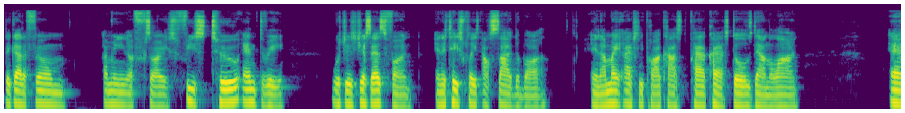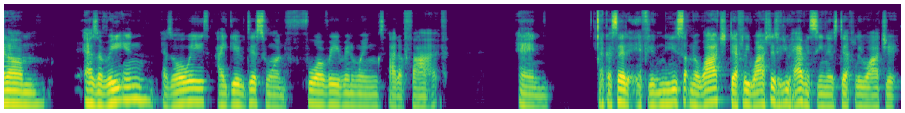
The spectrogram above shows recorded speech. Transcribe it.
They got a film, I mean, sorry, Feast 2 and 3, which is just as fun. And it takes place outside the bar. And I might actually podcast podcast those down the line. And um, as a rating, as always, I give this one four Raven Wings out of five. And like I said, if you need something to watch, definitely watch this. If you haven't seen this, definitely watch it.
